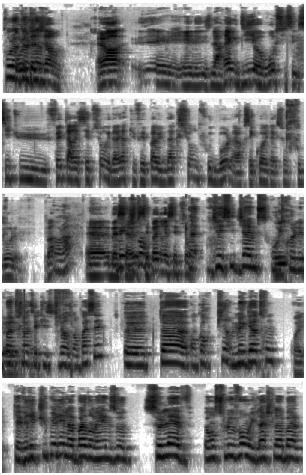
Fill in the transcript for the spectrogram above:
pour le pour le touchdown. Alors, et, et la règle dit en gros, si, si tu fais ta réception et derrière tu fais pas une action de football, alors c'est quoi une action de football? Pas. Voilà. euh, bah, C'est pas une réception. Jesse James Oui, contre les Patriots oui. avec les Steelers l'an passé. Euh, T'as encore pire, Megatron, qui avait récupéré la balle dans la end zone, se lève, et en se levant, il lâche la balle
